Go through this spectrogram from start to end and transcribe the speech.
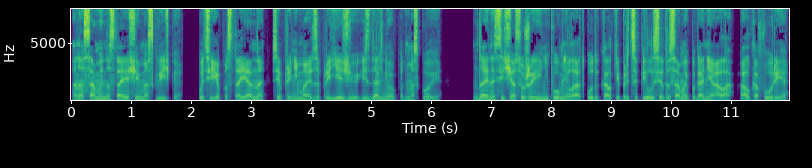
она самая настоящая москвичка, хоть ее постоянно все принимают за приезжую из дальнего Подмосковья. Дайна сейчас уже и не помнила, откуда к Алке прицепилась эта самая погоняла, Алка-фурия.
